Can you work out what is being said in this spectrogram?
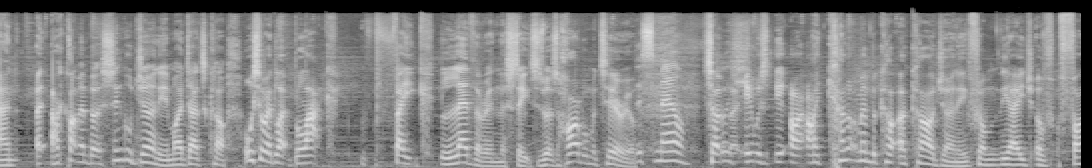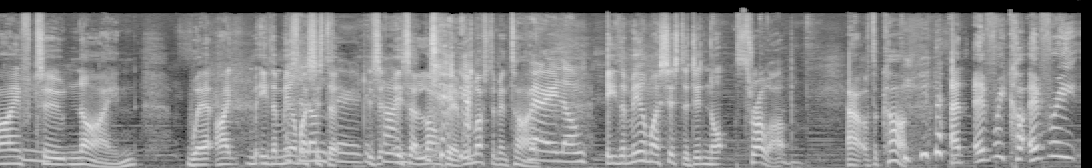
And I, I can't remember a single journey in my dad's car. Also, had like black fake leather in the seats. It was a horrible material. The smell. So it was. It, I, I cannot remember ca- a car journey from the age of five Mm. to nine. Where I either me That's or a my long sister period of it's, it's a long period. We must have been tired. Very long. Either me or my sister did not throw up out of the car. and every car, every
